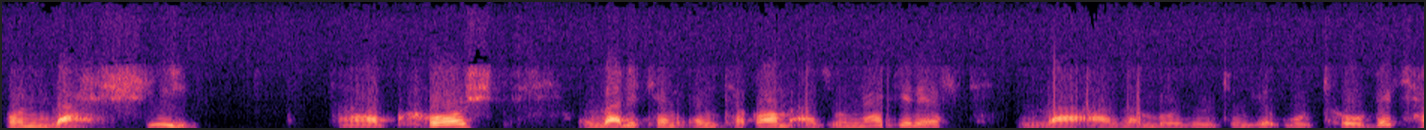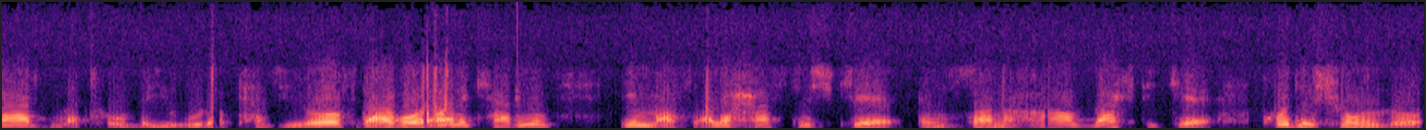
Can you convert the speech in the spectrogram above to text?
اون وحشی کشت ولیکن انتقام از او نگرفت و ارزم بزرگتون که او توبه کرد و توبه او را پذیرفت. در قرآن کریم این مسئله هستش که انسانها وقتی که خودشون رو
